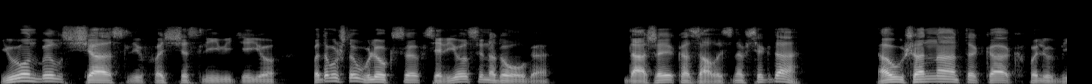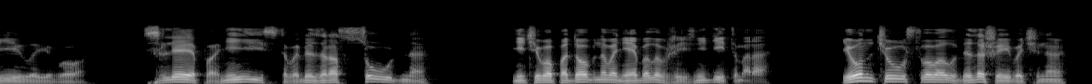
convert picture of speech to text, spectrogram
И он был счастлив осчастливить ее, потому что увлекся всерьез и надолго. Даже, казалось, навсегда. А уж она-то как полюбила его. Слепо, неистово, безрассудно. Ничего подобного не было в жизни Дитмара. И он чувствовал безошибочно.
